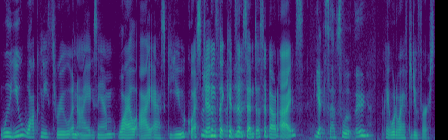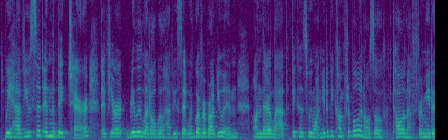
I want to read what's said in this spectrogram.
Will you walk me through an eye exam while I ask you questions that kids have sent us about eyes? Yes, absolutely. Okay, what do I have to do first? We have you sit in the big chair. If you're really little, we'll have you sit with whoever brought you in on their lap because we want you to be comfortable and also tall enough for me to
